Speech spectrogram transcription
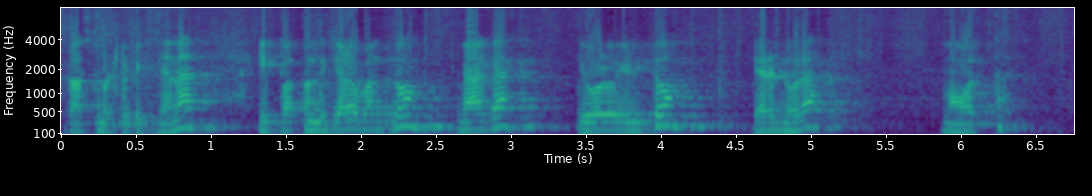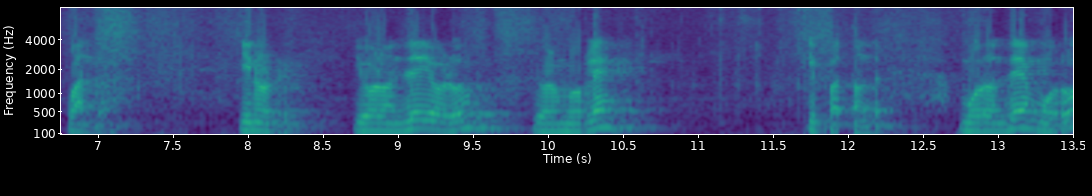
ಕ್ರಾಸ್ ಮಲ್ಟಿಪ್ಲಿಕೇಶನ್ ಇಪ್ಪತ್ತೊಂದು ಕೆಳಗೆ ಬಂತು, ಮ್ಯಾಗ ಏಳು ಇಂಟು ಎರಡು ನೂರ ಮೂವತ್ತ ಒಂದು ಈ ನೋಡ್ರಿ, ಏಳು ಒಂದಲೇ ಏಳು ಏಳು ಮೂರಲೇ ಇಪ್ಪತ್ತೊಂದು. ಮೂರೊಂದೇ ಮೂರು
